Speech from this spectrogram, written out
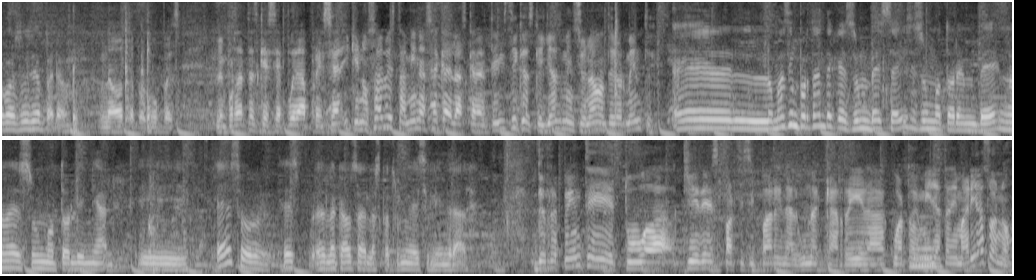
Poco sucio, pero... No te preocupes. Lo importante es que se pueda apreciar y que nos hables también acerca de las características que ya has mencionado anteriormente. Eh, lo más importante que es un V6, es un motor en B, no es un motor lineal. Y eso es, es la causa de las 4000 de cilindrada. De repente tú ah, quieres participar en alguna carrera, cuarto de milla, ¿te animarías o no?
